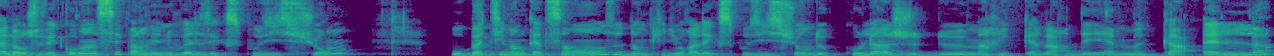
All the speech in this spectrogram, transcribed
Alors, je vais commencer par les nouvelles expositions. Au bâtiment 411, donc il y aura l'exposition de collage de Marie Calardet, MKL,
